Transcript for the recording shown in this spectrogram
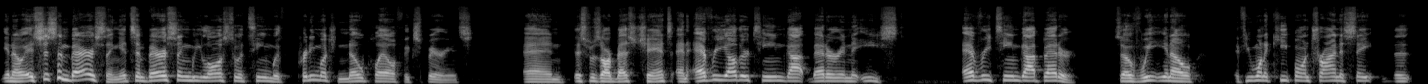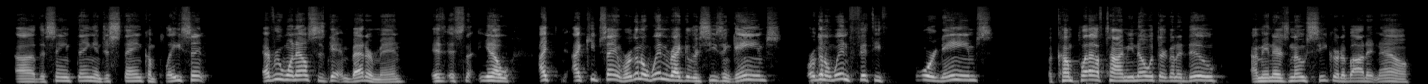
you know, it's just embarrassing. It's embarrassing we lost to a team with pretty much no playoff experience. And this was our best chance. And every other team got better in the East. Every team got better. So if we, you know, if you want to keep on trying to say the uh, the same thing and just staying complacent, everyone else is getting better, man. It, it's you know, I I keep saying we're gonna win regular season games. We're gonna win 54 games, but come playoff time, you know what they're gonna do. I mean, there's no secret about it now.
